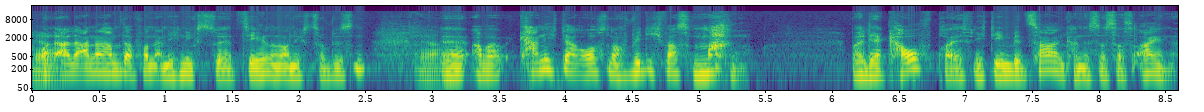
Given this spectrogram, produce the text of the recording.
Ja. Und alle anderen haben davon eigentlich nichts zu erzählen und auch nichts zu wissen. Äh, aber kann ich daraus noch wirklich was machen? Weil der Kaufpreis, wenn ich den bezahlen kann, ist das das eine.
